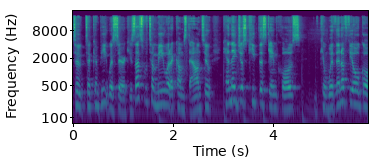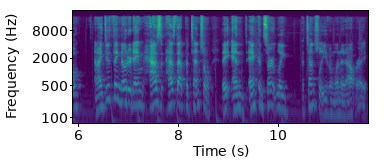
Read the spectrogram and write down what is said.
to, to compete with Syracuse. That's what, to me what it comes down to. Can they just keep this game close, can within a field goal? And I do think Notre Dame has has that potential. They and and can certainly potentially even win it outright.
